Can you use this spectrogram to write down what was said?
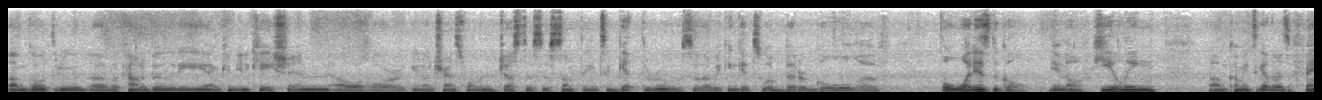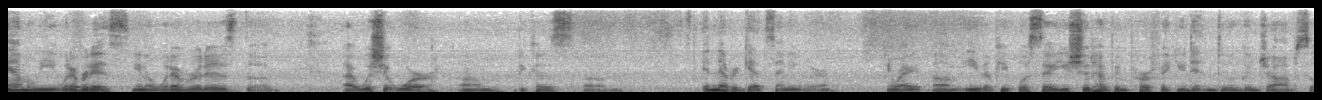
um, go through of accountability and communication or, or you know transformative justice or something to get through so that we can get to a better goal of or what is the goal? You know healing um, coming together as a family whatever it is you know whatever it is the I wish it were um, because um, it never gets anywhere. Right. Um, either people say you should have been perfect, you didn't do a good job, so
